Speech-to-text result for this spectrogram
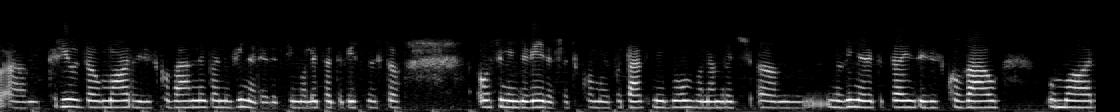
um, kriv za umor raziskovalnega novinarja, recimo leta 1998, ko mu je potaknil bombo, namreč um, novinar je takrat raziskoval umor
